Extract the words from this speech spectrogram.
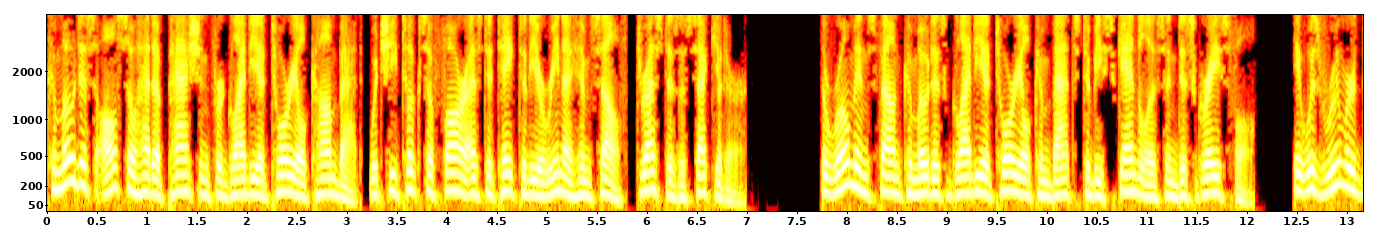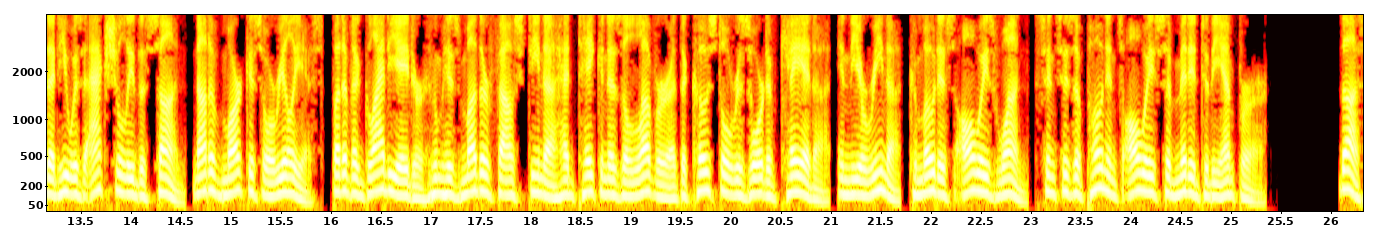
Commodus also had a passion for gladiatorial combat, which he took so far as to take to the arena himself, dressed as a secutor. The Romans found Commodus' gladiatorial combats to be scandalous and disgraceful. It was rumored that he was actually the son, not of Marcus Aurelius, but of a gladiator whom his mother Faustina had taken as a lover at the coastal resort of Caieta. In the arena, Commodus always won, since his opponents always submitted to the emperor. Thus,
